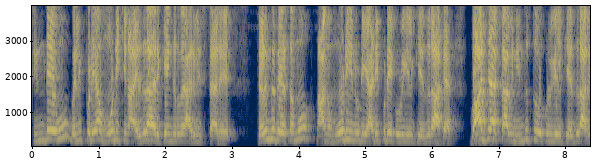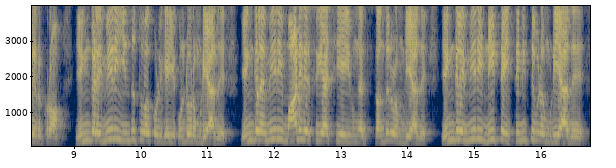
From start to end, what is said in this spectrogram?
சிண்டேவும் வெளிப்படையா மோடிக்கு நான் எதிராக இருக்கேங்கிறத அறிவிச்சிட்டாரு. தெலுங்கு தேசமும் நாங்க மோடியினுடைய அடிப்படை கொள்கைகளுக்கு எதிராக பாஜகவின் இந்துத்துவ கொள்கைகளுக்கு எதிராக இருக்கிறோம். எங்களை மீறி இந்துத்துவ கொள்கையை கொண்டு வர முடியாது. எங்களை மீறி மாநில சுயாட்சியை இவங்க தந்துவிட முடியாது. எங்களை மீறி நீட்டை திணித்து விட முடியாது.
